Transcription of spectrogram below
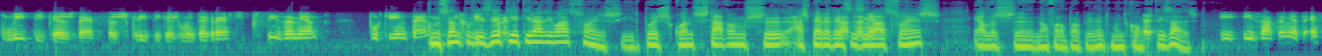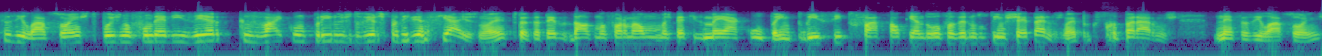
políticas dessas críticas muito agrestes, precisamente porque entende. Começando por dizer parece... que ia tirar ilações e depois, quando estávamos à espera dessas Exatamente. ilações elas eh, não foram propriamente muito concretizadas. Uh, exatamente. Essas ilações, depois, no fundo, é dizer que vai cumprir os deveres presidenciais, não é? Portanto, até de alguma forma há uma espécie de meia-culpa implícito face ao que andou a fazer nos últimos sete anos, não é? Porque se repararmos nessas ilações,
